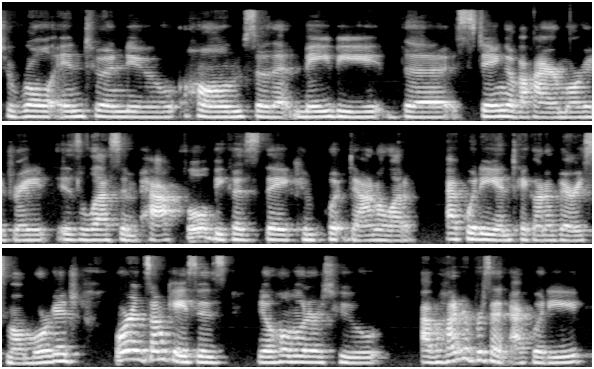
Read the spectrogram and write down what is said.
to roll into a new home so that maybe the sting of a higher mortgage rate is less impactful because they can put down a lot of equity and take on a very small mortgage. Or in some cases, you know, homeowners who have 100% equity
